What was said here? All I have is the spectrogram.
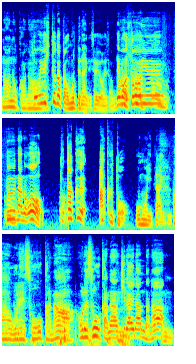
なのかな。そういう人だとは思ってないですよ洋平さん。でもうんそういううん風なのをとかく悪と思いたいみたいな。あー俺そうかな。俺そうかな、うん。嫌いなんだな、うん。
